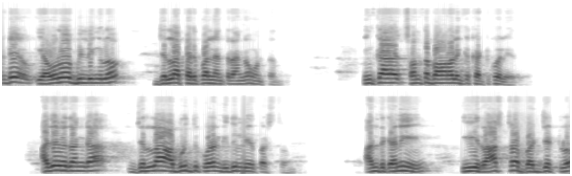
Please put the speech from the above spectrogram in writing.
అంటే ఎవరో బిల్డింగ్లో జిల్లా పరిపాలన యంత్రాంగం ఉంటుంది. ఇంకా సొంత భవనాలు ఇంకా కట్టుకోలేదు. అదేవిధంగా జిల్లా అభివృద్ధి కూడా నిధులు లేని పరిస్థితి అందుకని ఈ రాష్ట్ర బడ్జెట్లో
